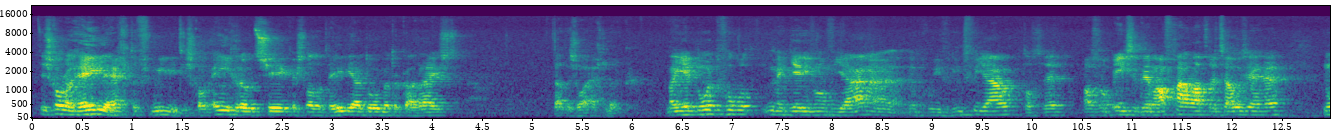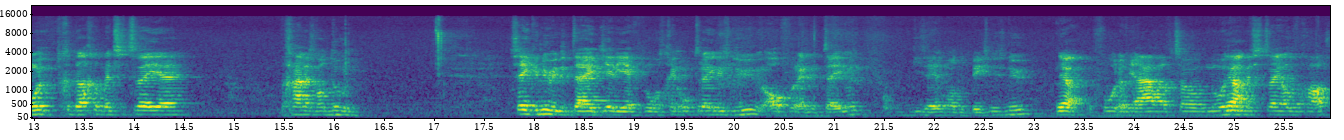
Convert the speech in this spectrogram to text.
Het is gewoon een hele echte familie. Het is gewoon één groot circus wat het hele jaar door met elkaar reist. Dat is wel echt leuk. Maar je hebt nooit bijvoorbeeld met Jerry van Vianen, een goede vriend van jou, tot, als we op Instagram afgaan, laten we het zo zeggen, nooit gedacht dat met z'n tweeën, we gaan eens wat doen. Zeker nu in de tijd, Jerry heeft bijvoorbeeld geen optredens nu, al voor entertainment. Die is helemaal de business nu. Ja. Vorig jaar het zo nooit ja. met z'n twee over gehad.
